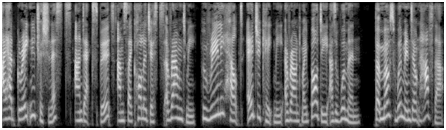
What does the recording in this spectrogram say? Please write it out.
I had great nutritionists and experts and psychologists around me who really helped educate me around my body as a woman, but most women don't have that.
